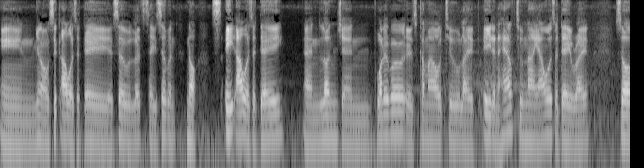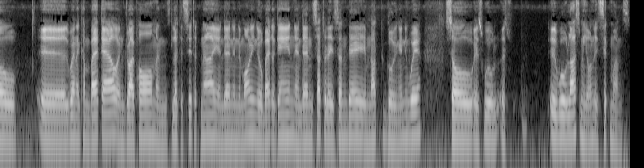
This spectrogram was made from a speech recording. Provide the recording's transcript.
and you know six hours a day. So let's say seven, no, eight hours a day, and lunch and whatever is come out to like eight and a half to nine hours a day, right? So uh, when I come back out and drive home and let it sit at night, and then in the morning go back again, and then Saturday, Sunday, I'm not going anywhere. So it will it will last me only six months.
